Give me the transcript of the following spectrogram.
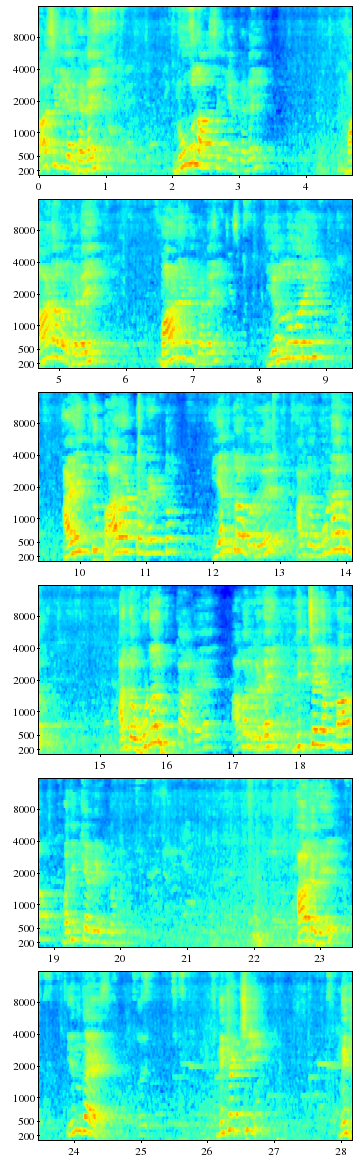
ஆசிரியர்களை நூல் ஆசிரியர்களை மாணவர்களை மாணவிகளை எல்லோரையும் அழைத்து பாராட்ட வேண்டும் என்ற ஒரு அந்த உணர்வு அந்த உணர்வுக்காக அவர்களை நிச்சயம் நாம் மதிக்க வேண்டும். ஆகவே இந்த நிகழ்ச்சி மிக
